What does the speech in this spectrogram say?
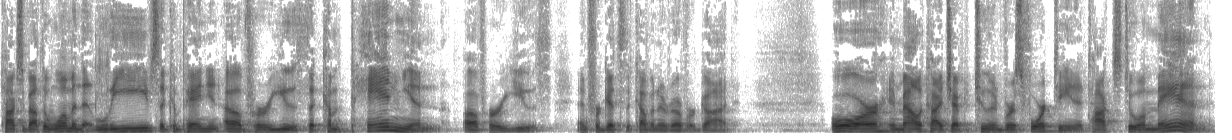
talks about the woman that leaves the companion of her youth, the companion of her youth, and forgets the covenant of her God. Or in Malachi chapter 2 and verse 14, it talks to a man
